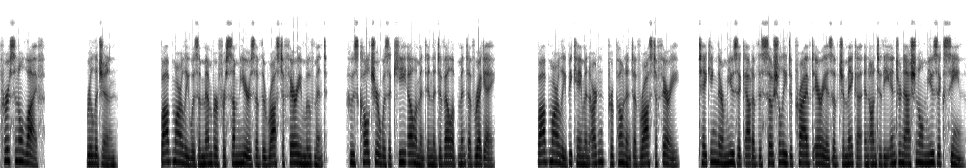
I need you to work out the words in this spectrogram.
Personal life Religion Bob Marley was a member for some years of the Rastafari movement, whose culture was a key element in the development of reggae. Bob Marley became an ardent proponent of Rastafari, taking their music out of the socially deprived areas of Jamaica and onto the international music scene.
